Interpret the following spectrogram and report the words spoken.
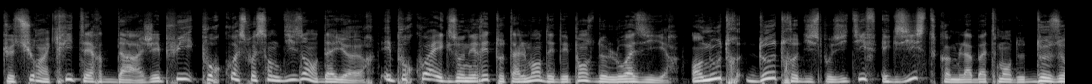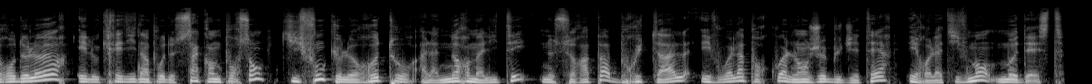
que sur un critère d'âge. Et puis, pourquoi 70 ans d'ailleurs? Et pourquoi exonérer totalement des dépenses de loisirs? En outre, d'autres dispositifs existent comme l'abattement de 2 euros de l'heure et le crédit d'impôt de 50% qui font que le retour à la normalité ne sera pas brutal et voilà pourquoi l'enjeu budgétaire est relativement modeste.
